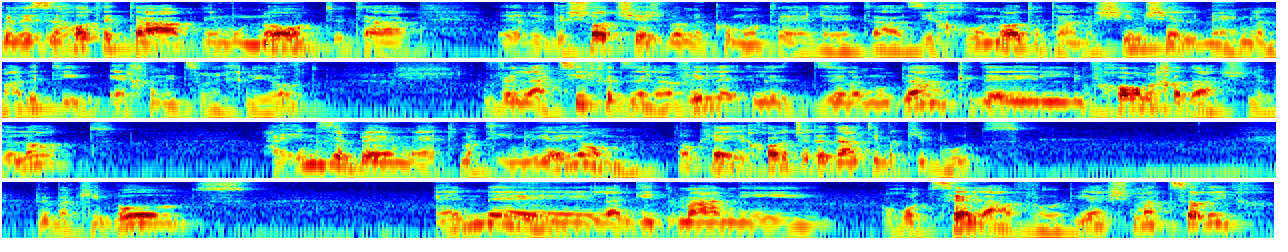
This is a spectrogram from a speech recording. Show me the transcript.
ולזהות את האמונות, את הרגשות שיש במקומות האלה, את הזיכרונות, את האנשים שמהם למדתי איך אני צריך להיות, ולהציף את זה, להביא את זה למודע כדי לבחור מחדש, לגלות האם זה באמת מתאים לי היום. אוקיי, יכול להיות שגדלתי בקיבוץ, ובקיבוץ אין אה, להגיד מה אני רוצה לעבוד, יש מה צריך.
